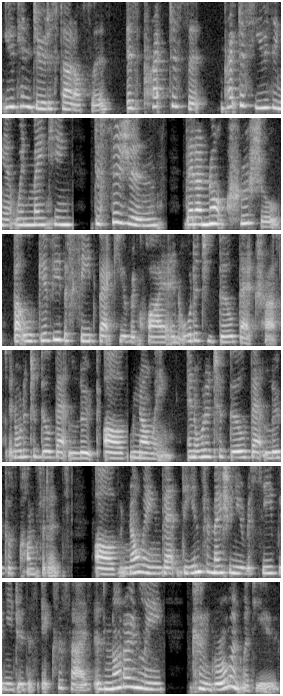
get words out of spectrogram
you can do to start off with is practice it, practice using it when making decisions that are not crucial but will give you the feedback you require in order to build that trust, in order to build that loop of knowing, in order to build that loop of confidence, of knowing that the information you receive when you do this exercise is not only congruent with you,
